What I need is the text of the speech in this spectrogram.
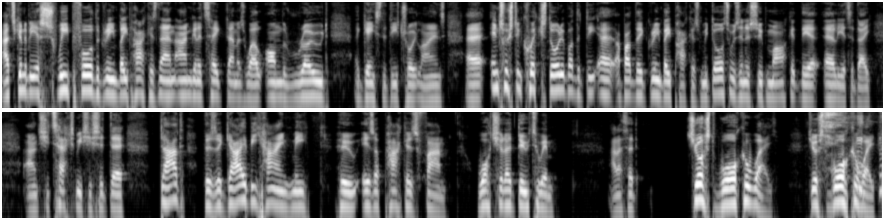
It's going to be a sweep for the Green Bay Packers. Then I'm going to take them as well on the road against the Detroit Lions. Uh, interesting, quick story about the uh, about the Green Bay Packers. My daughter was in a supermarket there earlier today, and she texted me. She said, uh, "Dad, there's a guy behind me who is a Packers fan. What should I do to him?" And I said, "Just walk away." Just walk away.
